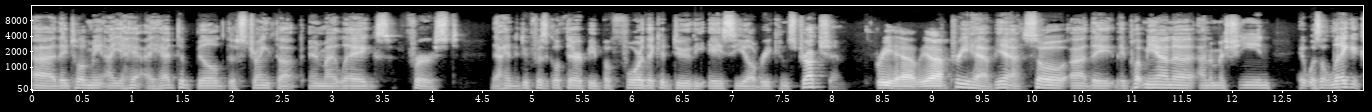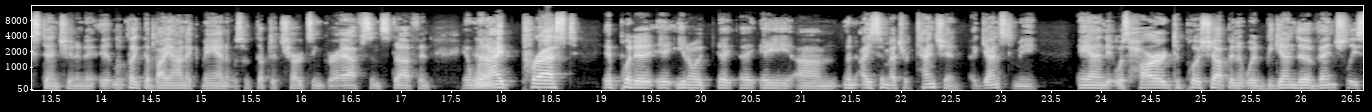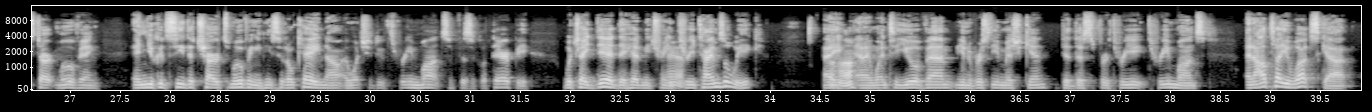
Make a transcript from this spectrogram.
uh, they told me I ha- I had to build the strength up in my legs first. I had to do physical therapy before they could do the ACL reconstruction. Prehab, yeah. Prehab, yeah. So uh, they they put me on a on a machine. It was a leg extension, and it, it, looked like the Bionic Man. It was hooked up to charts and graphs and stuff. And and yeah. when I pressed, it put a, you know a, a, a um, an isometric tension against me, and it was hard to push up, and it would begin to eventually start moving. And you could see the charts moving. And he said, "Okay, now I want you to do three months of physical therapy," which I did. They had me train yeah. three times a week. I, uh-huh. and I went to U of M, University of Michigan, did this for three three months. And I'll tell you what, Scott,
